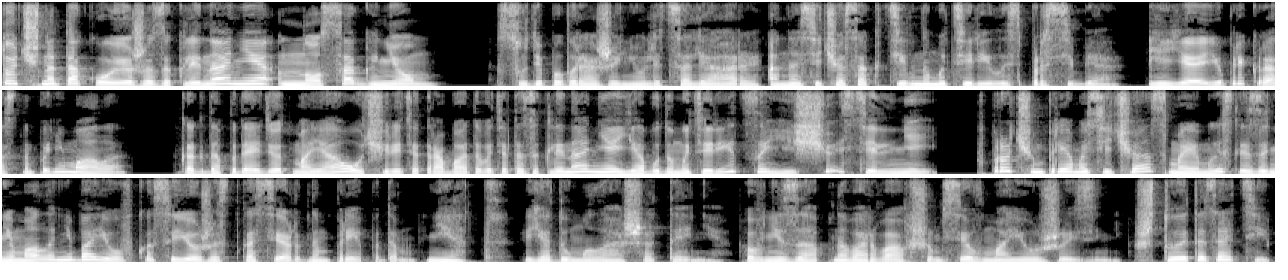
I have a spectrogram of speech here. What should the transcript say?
Точно такое же заклинание, но с огнем». Судя по выражению лица Лиары, она сейчас активно материлась про себя. И я ее прекрасно понимала. Когда подойдет моя очередь отрабатывать это заклинание, я буду материться еще сильней. Впрочем, прямо сейчас мои мысли занимала не боевка с ее жесткосердным преподом. Нет, я думала о Шатене, внезапно ворвавшемся в мою жизнь. Что это за тип?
